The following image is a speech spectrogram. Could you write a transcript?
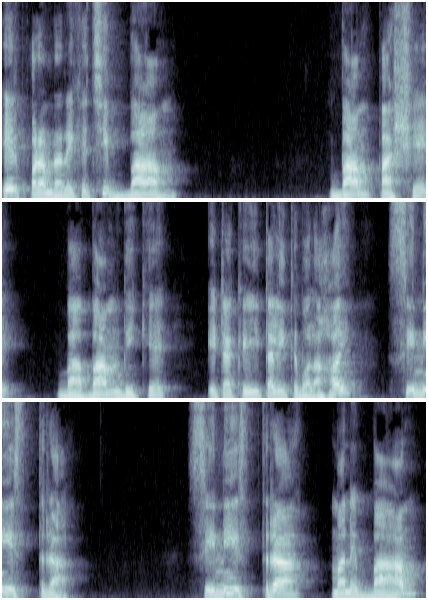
এরপর আমরা রেখেছি বাম। বাম পাশে বা বাম দিকে এটাকে ইতালিতে বলা হয় সিনিস্ত্রা সিনিস্ত্রা মানে বাম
